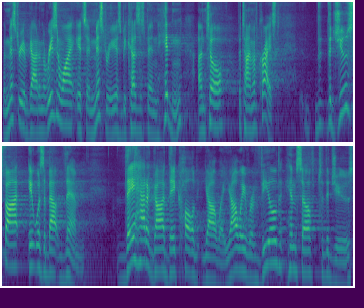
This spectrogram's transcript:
The mystery of God. And the reason why it's a mystery is because it's been hidden until the time of Christ. The, Jews thought it was about them. They had a God they called Yahweh. Yahweh revealed himself to the Jews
